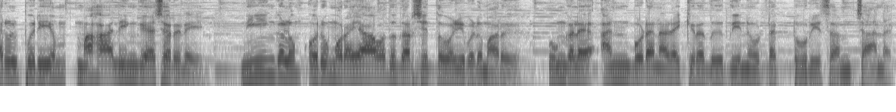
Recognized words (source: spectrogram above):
அருள் புரியும் மகாலிங்கேஸ்வரரே நீங்களும் ஒரு முறையாவது தரிசித்து வழிபடுமாறு உங்களை அன்புடன் அழைக்கிறது தினோடெக் டூரிசம் சேனல்.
